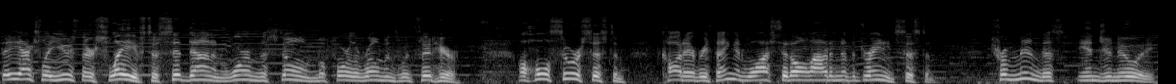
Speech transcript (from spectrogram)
they actually used their slaves to sit down and warm the stone before the Romans would sit here. A whole sewer system caught everything and washed it all out into the drainage system. Tremendous ingenuity.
